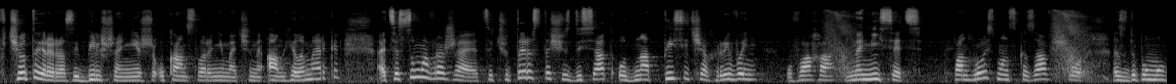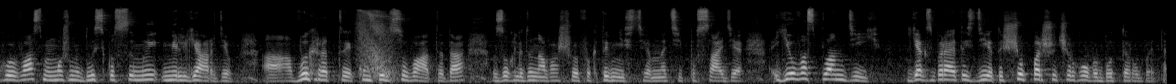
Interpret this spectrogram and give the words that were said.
в чотири рази більша ніж у канцлера Німеччини Ангели Меркель. А ця сума вражає це 461 тисяча гривень. Увага на місяць. Пан Гройсман сказав, що з допомогою вас ми можемо близько 7 мільярдів виграти, компенсувати да, з огляду на вашу ефективність на цій посаді. Є у вас план дій? Як збираєтесь діяти? Що першочергове будете робити?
